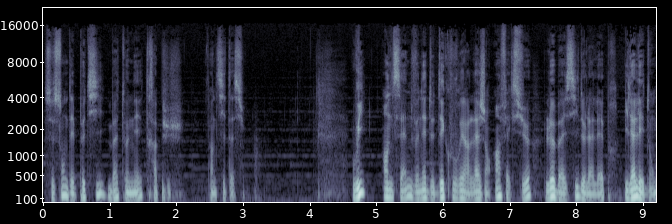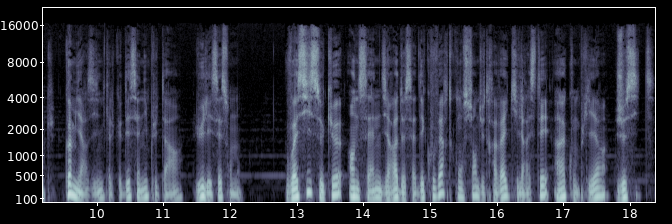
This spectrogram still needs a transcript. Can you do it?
Ce sont des petits bâtonnets trapus. Fin de citation. Oui, Hansen venait de découvrir l'agent infectieux, le bacille de la lèpre. Il allait donc, comme Yerzin quelques décennies plus tard, lui laisser son nom. Voici ce que Hansen dira de sa découverte, conscient du travail qu'il restait à accomplir. Je cite.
